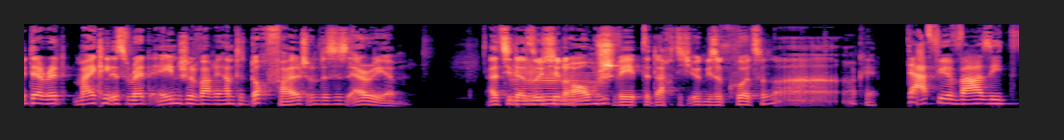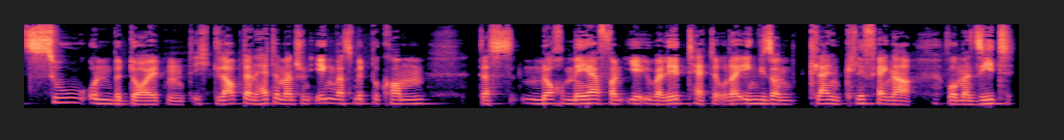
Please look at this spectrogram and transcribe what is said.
mit der Red, Michael is Red Angel Variante doch falsch und es ist Ariam. Als sie da mm. durch den Raum schwebte, dachte ich irgendwie so kurz, so, ah, okay. Dafür war sie zu unbedeutend. Ich glaube, dann hätte man schon irgendwas mitbekommen, das noch mehr von ihr überlebt hätte oder irgendwie so einen kleinen Cliffhanger, wo man sieht,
